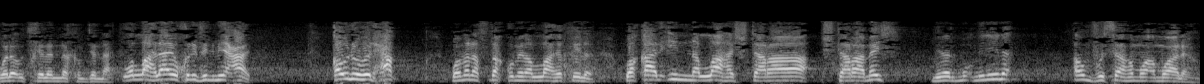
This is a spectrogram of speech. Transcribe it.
ولأدخلنكم جنات. والله لا يخلف الميعاد. قوله الحق. ومن أصدق من الله قيلا. وقال إن الله اشترى اشترى مش؟ من المؤمنين أنفسهم وأموالهم.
